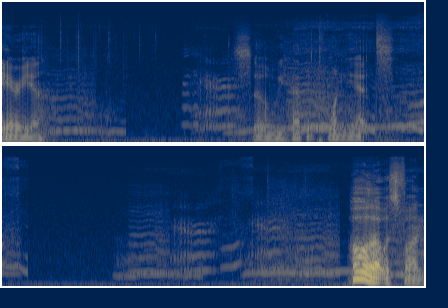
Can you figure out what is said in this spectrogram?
area. So we haven't won yet. Oh, that was fun.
